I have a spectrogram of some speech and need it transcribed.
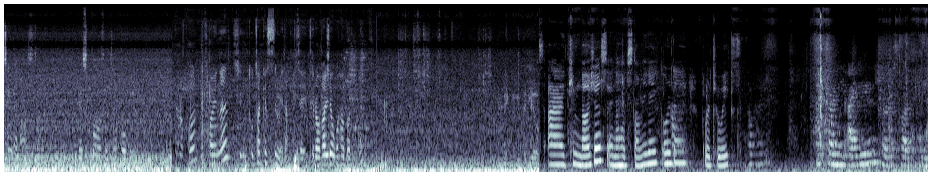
챙겨 나왔어요. 메스꺼워서 이제 먹이. 여러분 저희는 지금 도착했습니다. 이제 들어가려고 하거든요. I keep nauseous and I have stomachache all day for two weeks. So I need ID and insurance card, please.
